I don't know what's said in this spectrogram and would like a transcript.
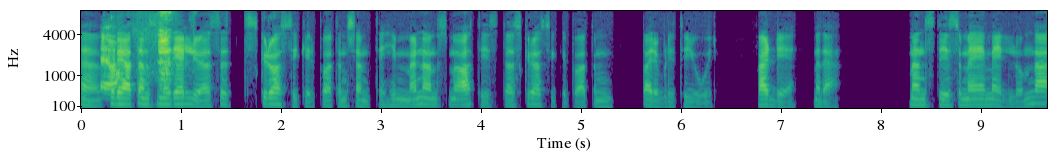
fordi at de som er religiøse, er skråsikre på at de kommer til himmelen. De som er ateister, er skråsikre på at de bare blir til jord. Ferdig med det. Mens de som er imellom, da,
